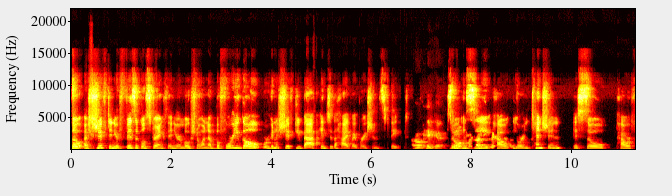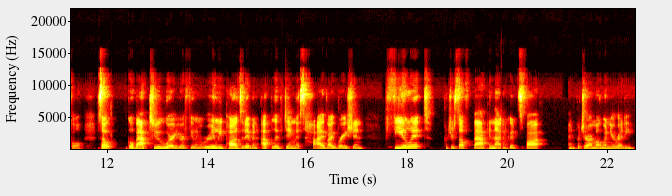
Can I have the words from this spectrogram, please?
So a shift in your physical strength and your emotional one. Now, before you go, we're going to shift you back into the high vibration state. Okay, good. So you can see how your intention is so powerful. So go back to where you're feeling really positive and uplifting, this high vibration. Feel it. Put yourself back in that good spot and put your arm out when you're ready.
